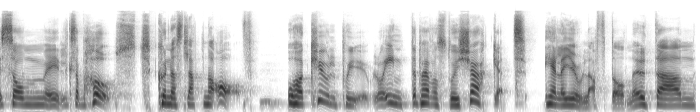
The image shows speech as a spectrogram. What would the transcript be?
som eh, liksom host kunna slappna av och ha kul på jul och inte behöva stå i köket hela julafton. Utan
